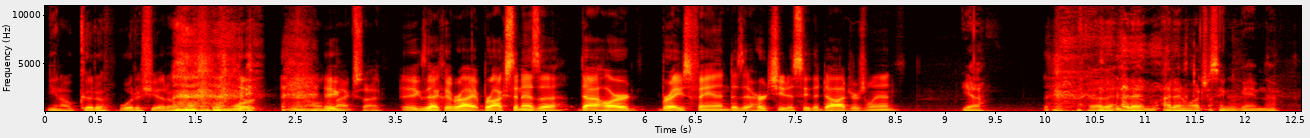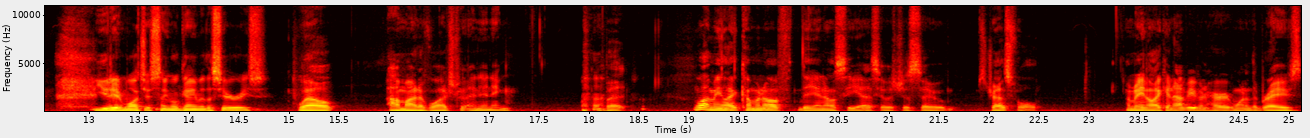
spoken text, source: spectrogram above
you know could have, would have, should have been work, you know, on the It- backside. Exactly right. Broxton, as a diehard Braves fan, does it hurt you to see the Dodgers win? Yeah. I didn't, I didn't. I didn't watch a single game though. You didn't watch a single game of the series. Well, I might have watched an inning, but well, I mean, like coming off the NLCS, it was just so stressful. I mean, like, and I've even heard one of the Braves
